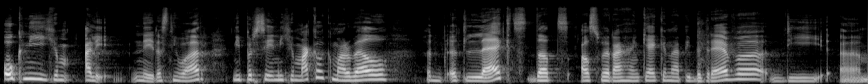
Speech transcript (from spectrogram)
ook niet... Allee, nee, dat is niet waar. Niet per se niet gemakkelijk, maar wel... Het, het lijkt dat als we dan gaan kijken naar die bedrijven die ehm,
